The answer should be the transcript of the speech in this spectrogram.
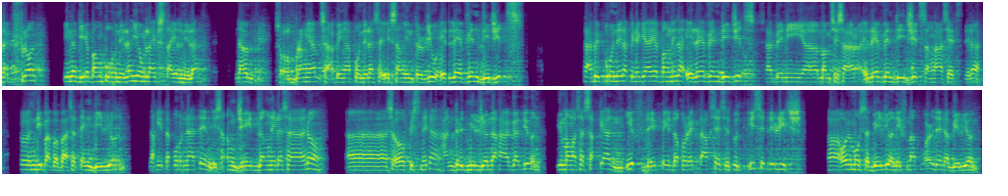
nag-flaunt, pinagyabang po nila yung lifestyle nila. Na sobrang yan, sabi nga po nila sa isang interview, 11 digits. Sabi po nila, pinagyayabang nila, 11 digits. Sabi ni ah, Ma'am si Sarah, 11 digits ang assets nila. So hindi bababa sa 10 billion. Nakita po natin, isang jade lang nila sa ano, ah, sa office nila, 100 million na kagad yun. Yung mga sasakyan, if they pay the correct taxes, it would easily reach ah, almost a billion, if not more than a billion.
